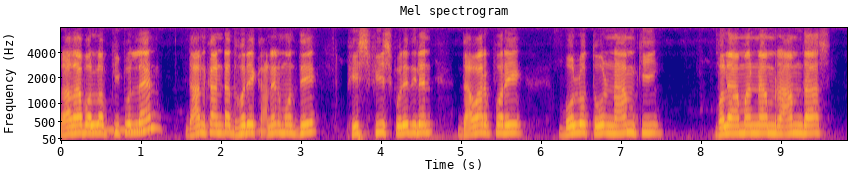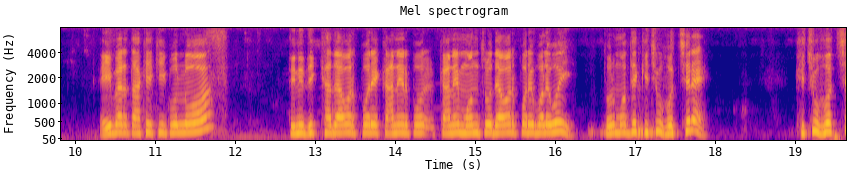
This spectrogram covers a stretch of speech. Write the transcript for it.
রাধা বল্লভ কি করলেন? ডান কানটা ধরে কানের মধ্যে ফিস ফিস করে দিলেন। দেওয়ার পরে বলল, তোর নাম কি? বলে, আমার নাম রামদাস। এইবার তাকে কি করল? তিনি দীক্ষা দেওয়ার পরে কানের কানে মন্ত্র দেওয়ার পরে বলে, ওই, তোর মধ্যে কিছু হচ্ছে রে? কিছু হচ্ছে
